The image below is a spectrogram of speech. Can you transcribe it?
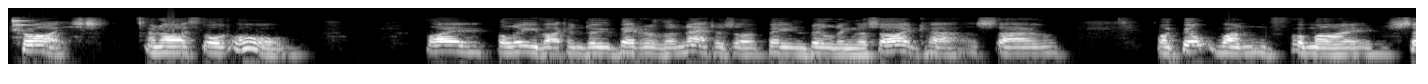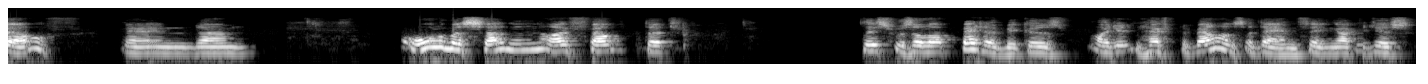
Trice, and I thought, oh, I believe I can do better than that as I've been building the sidecars. So I built one for myself, and um, all of a sudden I felt that this was a lot better because I didn't have to balance a damn thing. I could just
